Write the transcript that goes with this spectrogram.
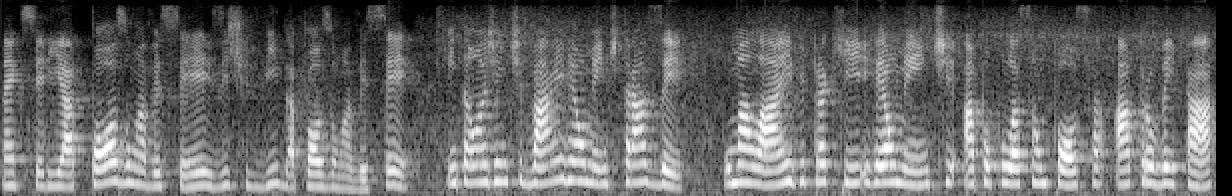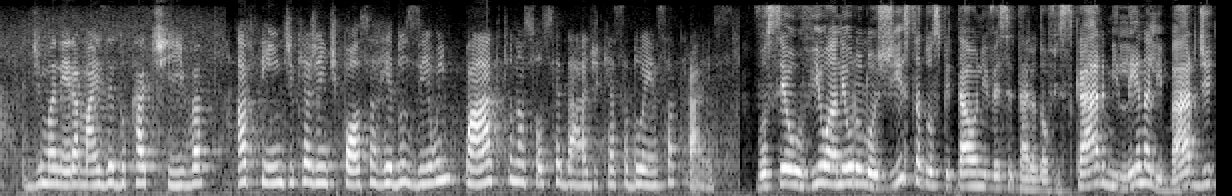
né, que seria após um AVC, existe vida após um AVC. Então a gente vai realmente trazer uma live para que realmente a população possa aproveitar de maneira mais educativa, a fim de que a gente possa reduzir o impacto na sociedade que essa doença traz. Você ouviu a neurologista do Hospital Universitário da UFSCar, Milena Libardi,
